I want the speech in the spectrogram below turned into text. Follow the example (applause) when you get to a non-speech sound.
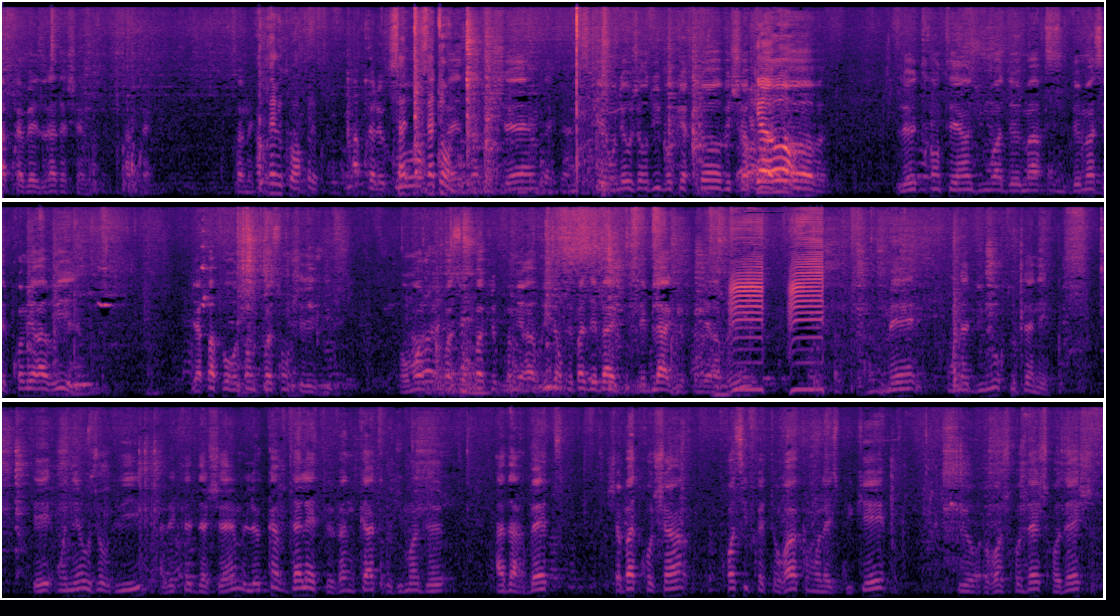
après Bezrat Hashem. Après. Après le cours, après le cours. Après le cours, Ça- ça tourne. On est aujourd'hui Boker Tov et. Tov. Le 31 du mois de mars. Demain c'est le 1er avril. Il n'y a pas pour autant de poissons chez les juifs. On mange le poisson pas que le 1er avril, on ne fait pas des blagues, des blagues le 1er avril. Mais on a de l'humour toute l'année. Et on est aujourd'hui, avec l'aide d'Hachem, le Kav Dalet, le 24 du mois de Adarbet, Shabbat prochain, trois cifres Torah, comme on l'a expliqué, sur Rosh Chodesh, Chodesh,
